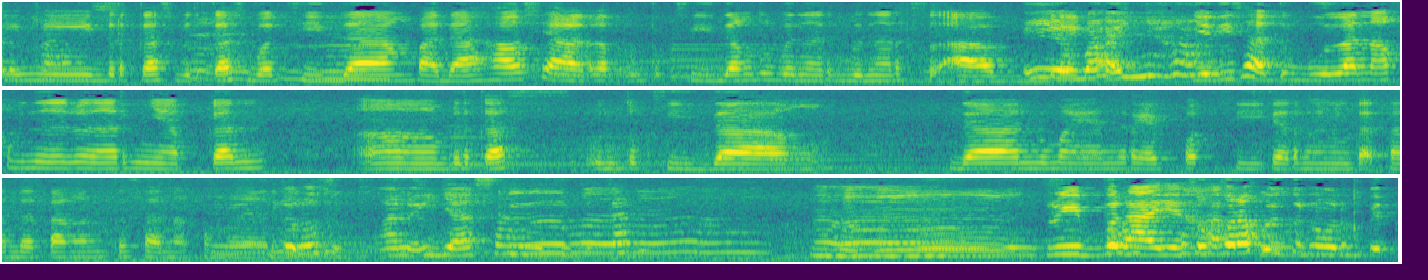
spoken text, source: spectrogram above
ini berkas-berkas buat sidang. Padahal syarat untuk sidang tuh benar-benar seabrek iya banyak. Jadi satu bulan aku benar-benar menyiapkan eh, berkas untuk sidang. Dan lumayan repot sih karena minta tanda tangan ke sana kemari. Terus anu ijazah gitu kan? Mm-mm. Ribet ayah. syukur aku ikut nurbit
